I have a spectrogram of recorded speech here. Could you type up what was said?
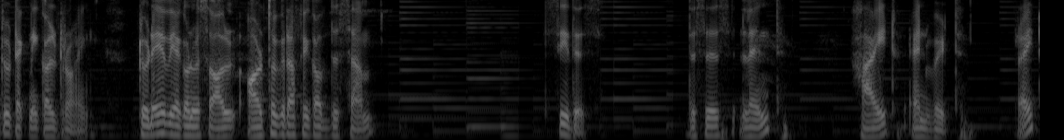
to Technical Drawing. Today we are going to solve orthographic of the sum. See this. This is length, height and width, right?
